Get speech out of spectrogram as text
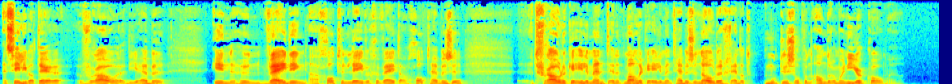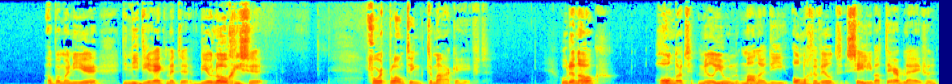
en celibataire vrouwen, die hebben in hun wijding aan God, hun leven gewijd aan God, hebben ze het vrouwelijke element en het mannelijke element hebben ze nodig. En dat moet dus op een andere manier komen. Op een manier die niet direct met de biologische voortplanting te maken heeft. Hoe dan ook, 100 miljoen mannen die ongewild celibatair blijven.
